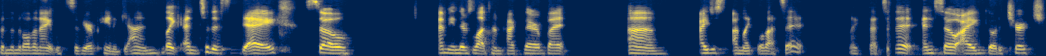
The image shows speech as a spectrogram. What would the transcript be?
in the middle of the night with severe pain again. Like and to this day. So I mean there's a lot to unpack there, but um I just I'm like, well that's it. Like that's it. And so I go to church.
